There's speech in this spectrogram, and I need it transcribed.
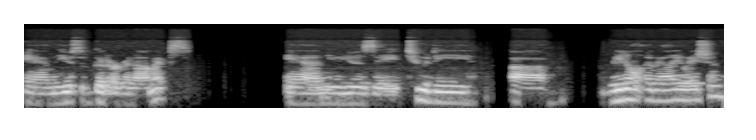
and the use of good ergonomics. And you use a 2D uh, renal evaluation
